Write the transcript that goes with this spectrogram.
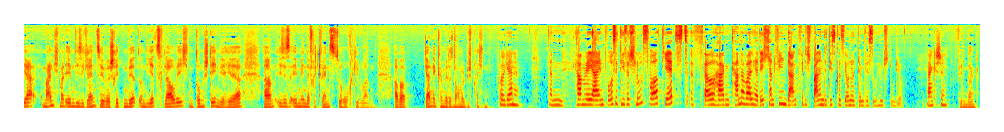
ja manchmal eben diese Grenze überschritten wird. Und jetzt glaube ich, und darum stehen wir hier, ähm, ist es eben in der Frequenz zu hoch geworden. Aber gerne können wir das nochmal besprechen. Voll gerne. Dann haben wir ja ein positives Schlusswort jetzt. Frau Hagen-Kannawal, Herr Dechand, vielen Dank für die spannende Diskussion und den Besuch im Studio. Dankeschön. Vielen Dank.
